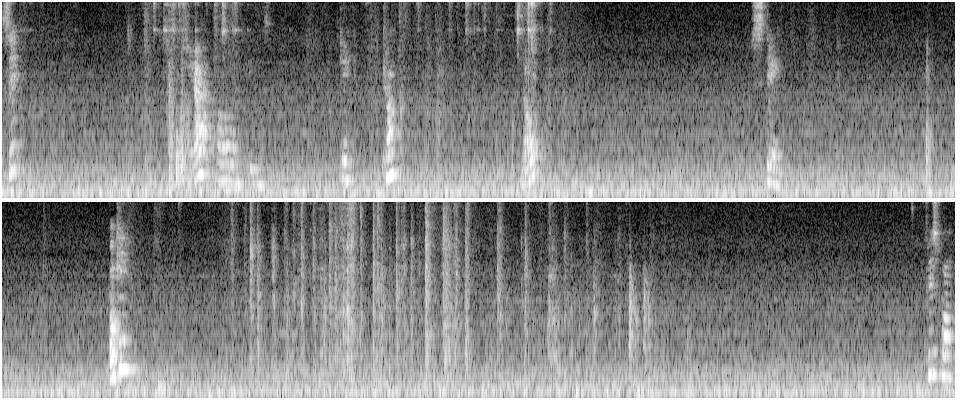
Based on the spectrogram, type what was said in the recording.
Sit. Yeah. Oh, goodness. Okay, come. No. Stay. Okay. Fist bump.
